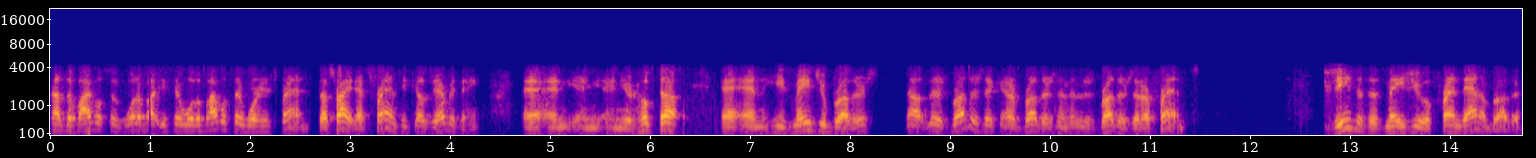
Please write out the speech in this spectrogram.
Now, the Bible says, what about, you say, well, the Bible said we're his friends. That's right. As friends, he tells you everything, and, and, and you're hooked up, and, and he's made you brothers. Now, there's brothers that are brothers, and then there's brothers that are friends. Jesus has made you a friend and a brother,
